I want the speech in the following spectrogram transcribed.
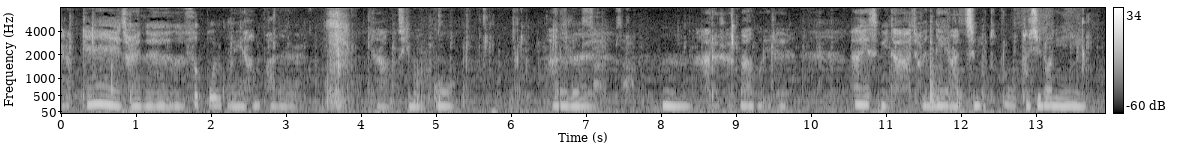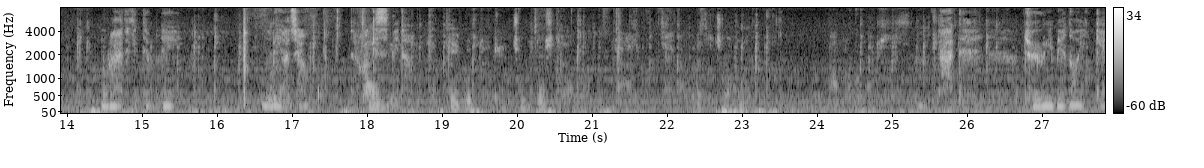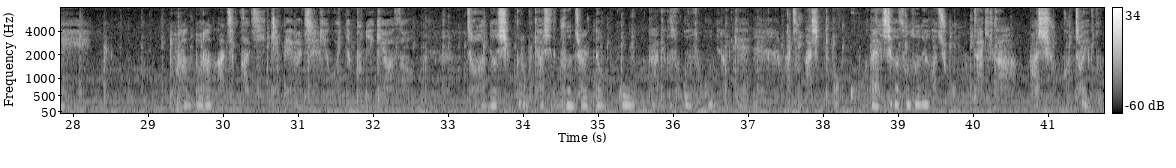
이렇게 저희는 숯불구이 한 판을 야무지게 먹고 하루를 음, 하루를 마무리를 하겠습니다. 저희는 내일 아침부터 또 부지런히 놀아야 되기 때문에 무리하지 않고 들어가겠습니다. 테이블 쪽에 좀 보시죠. 제가 그래서 좀 다들 조용히 매너 있게 도란도란 아직까지 캠핑을 즐기고 있는 분위기여서 전혀 시끄럽게 하시는 분은 절대 없고 다들 소곤소곤 이렇게 아직 맛있게 먹고 날씨가 선선해가지고 자기가 아쉬운 건 저희뿐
